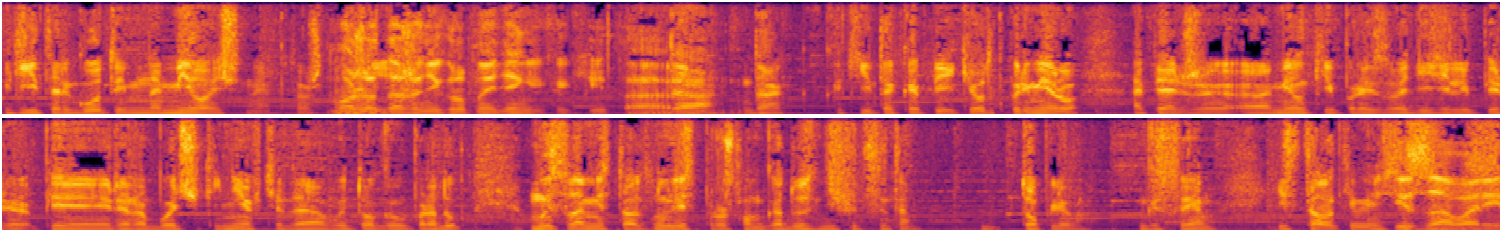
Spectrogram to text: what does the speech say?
какие-то льготы именно мелочные. Потому что Может, они- даже не крупные деньги какие-то. а да, да, какие-то копейки. Вот, к примеру, опять же, э, мелкие производители, пере- переработчики нефти, да, в итоговый продукт. Мы с вами столкнулись в прошлом году с дефицитом топлива ГСМ. И сталкиваемся... Из-за с- аварии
